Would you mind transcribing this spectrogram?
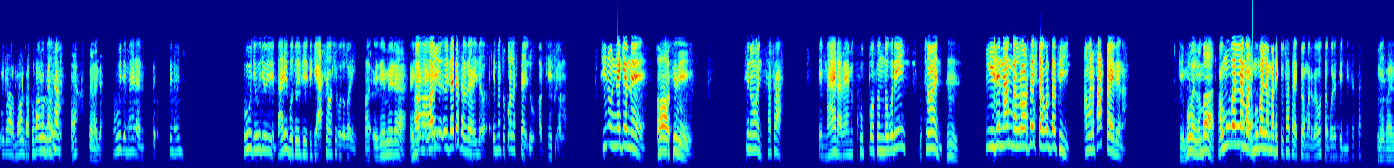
এবার আচ্ছা। হ্যাঁ? গেছে ওই যে মেয়েরা চিনুন। ওই যে ওই যে বাড়ি বোধ ওই যে আশেপাশে বোধ বাড়ি। হ্যাঁ, এই যে এই হ্যাঁ যে- হ্যাঁ যে- ওই- যে এমন তো কলেজ কি চিনুন না কেমনে হ্যাঁ চিনি। চিনুন চাচা। এই মায়েরারে আমি খুব পছন্দ করি বুঝছেন? এই যে নাম্বার লওয়ার চেষ্টা করতেছি আমার পাঁচটাই দে না। কি মোবাইল নাম্বার ও মোবাইল নাম্বার মোবাইল নাম্বার একটু চাচা একটু আমার ব্যবস্থা করে দিন নি, চাচা। মোবাইল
